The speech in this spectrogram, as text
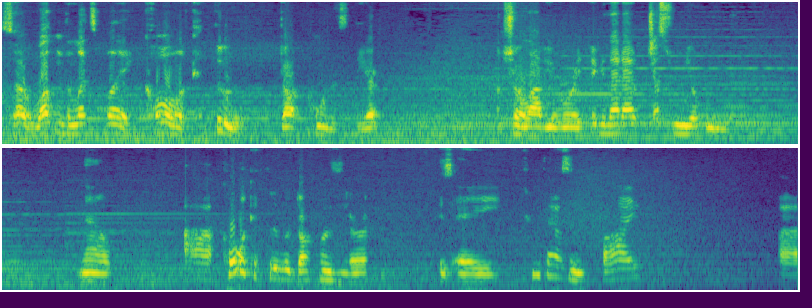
So, welcome to Let's Play Call of Cthulhu Dark Corners of the Earth. I'm sure a lot of you have already figured that out just from the opening video. Now, uh, Call of Cthulhu Dark Corners of the Earth is a 2005 uh,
